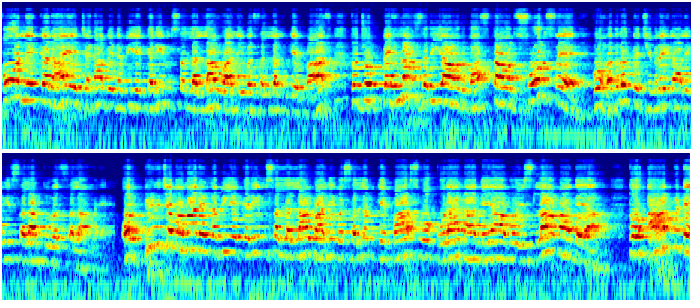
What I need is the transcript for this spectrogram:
وہ لے کر آئے جناب نبی کریم صلی اللہ علیہ وسلم کے پاس، تو جو پہلا ذریعہ اور واسطہ اور سورس ہے وہ حضرت جبرائیل علیہ السلام ہے۔ اور پھر جب ہمارے نبی کریم صلی اللہ علیہ وسلم کے پاس وہ قرآن آ گیا، وہ اسلام آ گیا، تو آپ نے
